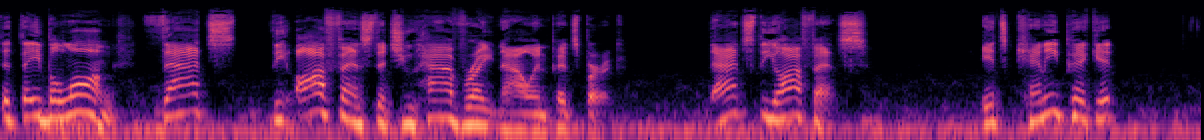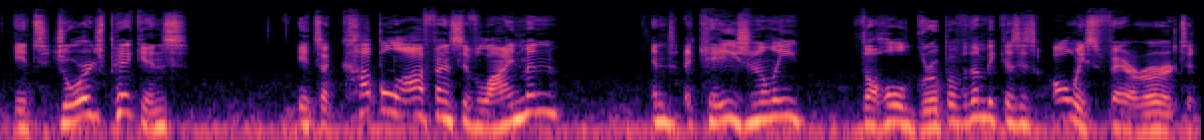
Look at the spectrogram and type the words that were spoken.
that they belong. That's the offense that you have right now in Pittsburgh. That's the offense. It's Kenny Pickett, it's George Pickens, it's a couple offensive linemen, and occasionally the whole group of them because it's always fairer to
